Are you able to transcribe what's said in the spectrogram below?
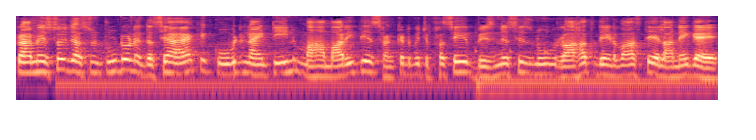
ਪ੍ਰਾਈਮ ਮਿਨਿਸਟਰ ਜਸਟਿਨ ਟਰੂਡੋ ਨੇ ਦੱਸਿਆ ਹੈ ਕਿ ਕੋਵਿਡ-19 ਮਹਾਮਾਰੀ ਦੇ ਸੰਕਟ ਵਿੱਚ ਫਸੇ ਬਿਜ਼ਨੈਸਿਸ ਨੂੰ ਰਾਹਤ ਦੇਣ ਵਾਸਤੇ ਐਲਾਨੇ ਗਏ।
